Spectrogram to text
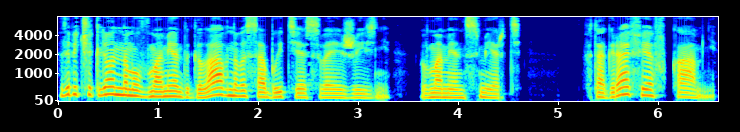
запечатленному в момент главного события своей жизни, в момент смерти. Фотография в камне.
